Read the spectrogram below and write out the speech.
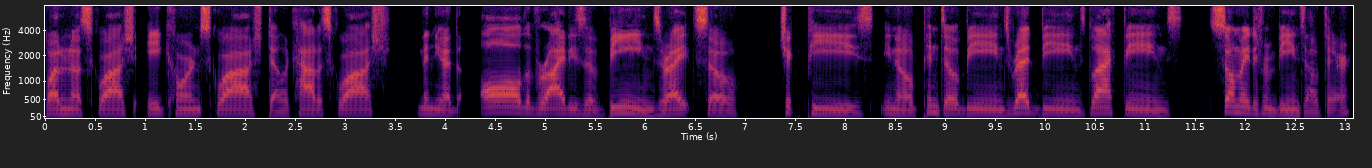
butternut squash, acorn squash, delicata squash. And then you had all the varieties of beans, right? So chickpeas, you know, pinto beans, red beans, black beans, so many different beans out there.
